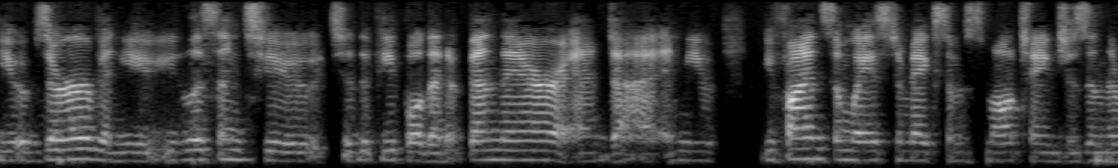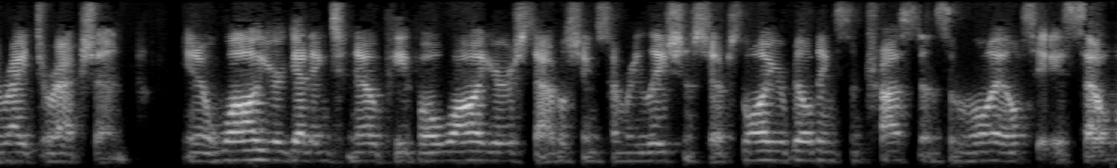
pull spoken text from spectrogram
you observe and you you listen to to the people that have been there and uh, and you you find some ways to make some small changes in the right direction. You know while you're getting to know people while you're establishing some relationships while you're building some trust and some loyalty. So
